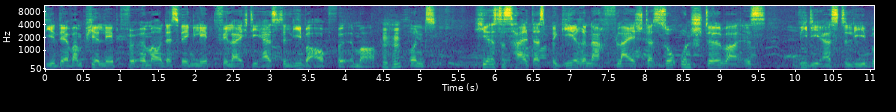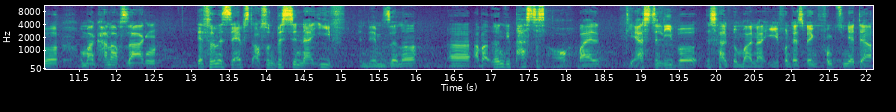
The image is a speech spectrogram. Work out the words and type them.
Die, der Vampir lebt für immer und deswegen lebt vielleicht die erste Liebe auch für immer. Mhm. Und hier ist es halt das Begehren nach Fleisch, das so unstillbar ist wie die erste Liebe. Und man kann auch sagen, der Film ist selbst auch so ein bisschen naiv in dem Sinne. Äh, aber irgendwie passt es auch, weil die erste Liebe ist halt nun mal naiv und deswegen funktioniert er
